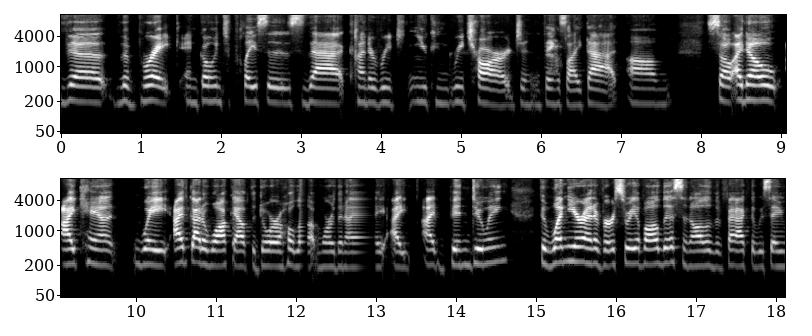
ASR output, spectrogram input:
the the break and going to places that kind of reach you can recharge and things like that um, so i know i can't wait i've got to walk out the door a whole lot more than i, I i've been doing. The one year anniversary of all this and all of the fact that we say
